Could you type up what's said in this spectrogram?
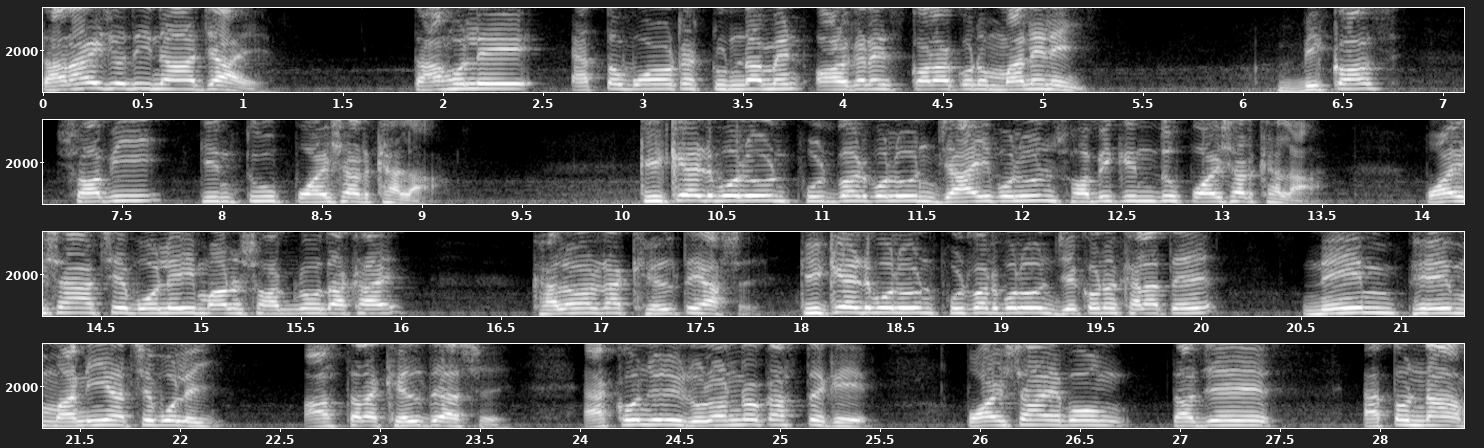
তারাই যদি না যায়, তাহলে এত বড় একটা টুর্নামেন্ট অর্গানাইজ করার কোনো মানে নেই। বিকজ সবই কিন্তু পয়সার খেলা। ক্রিকেট বলুন ফুটবল বলুন, যাই বলুন, সবই কিন্তু পয়সার খেলা। পয়সা আছে বলেই মানুষ আগ্রহ দেখায়, খেলোয়াড়রা খেলতে আসে। ক্রিকেট বলুন ফুটবল বলুন, যে কোনো খেলাতে নেম ফেম মানি আছে বলেই আজ তারা খেলতে আসে। এখন যদি রোনাল্ডোর কাছ থেকে পয়সা এবং তার যে এত নাম,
